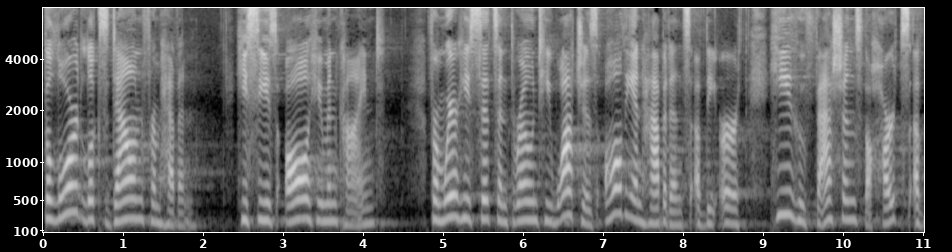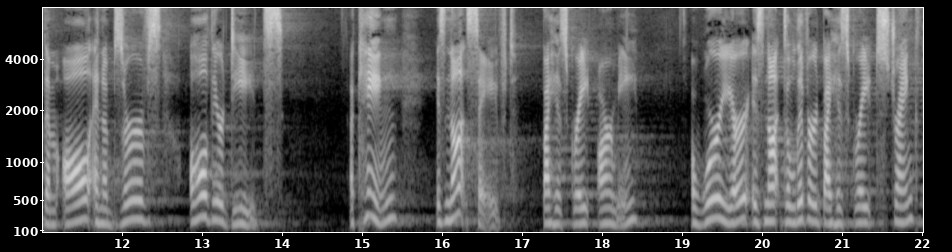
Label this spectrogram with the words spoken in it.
The Lord looks down from heaven, he sees all humankind. From where he sits enthroned, he watches all the inhabitants of the earth, he who fashions the hearts of them all and observes all their deeds. A king is not saved by his great army. A warrior is not delivered by his great strength.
